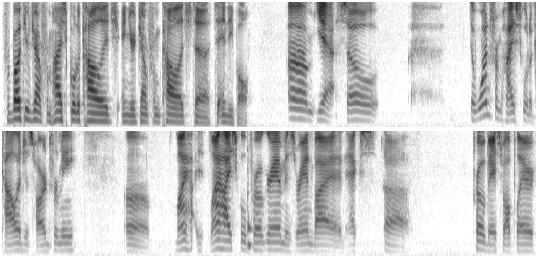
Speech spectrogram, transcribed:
for both your jump from high school to college and your jump from college to to indie ball. Um, yeah. So the one from high school to college is hard for me. Um, my my high school program is ran by an ex uh, pro baseball player,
